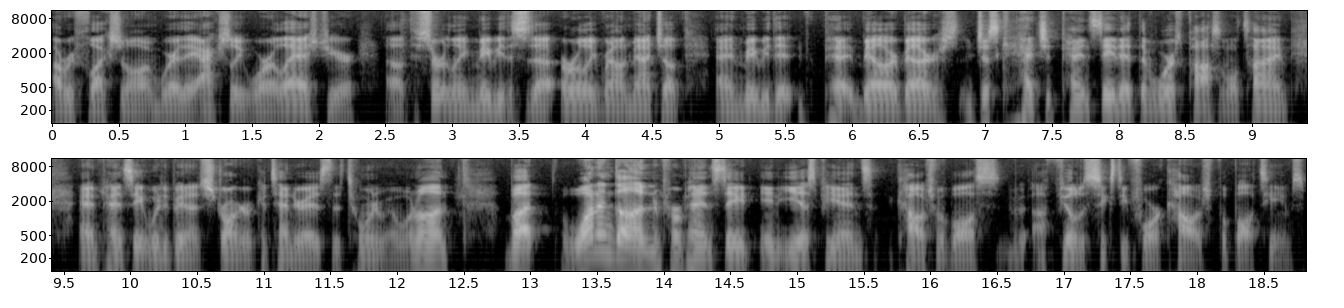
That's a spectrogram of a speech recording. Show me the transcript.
a reflection on where they actually were last year. Uh, certainly, maybe this is an early round matchup, and maybe that Baylor Baylor just catch Penn State at the worst possible time, and Penn State would have been a stronger contender as the tournament went on. But one and done for Penn State in ESPN's college football uh, field of 64 college football teams.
